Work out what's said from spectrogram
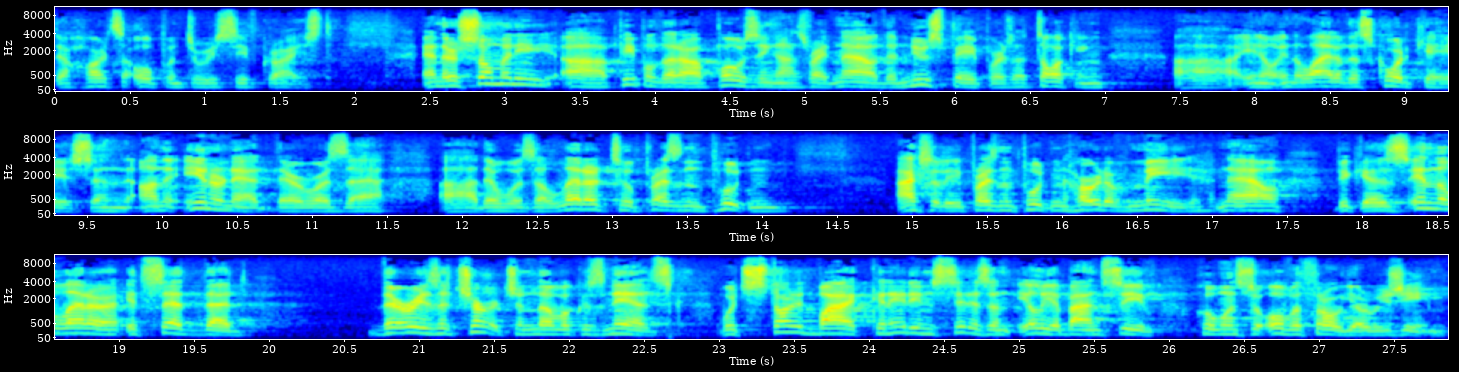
their hearts are open to receive Christ. And there's so many uh, people that are opposing us right now. The newspapers are talking, uh, you know, in the light of this court case, and on the internet there was a uh, there was a letter to President Putin Actually, President Putin heard of me now because in the letter it said that there is a church in Novokuznetsk which started by a Canadian citizen, Ilya Bantsiv, who wants to overthrow your regime.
